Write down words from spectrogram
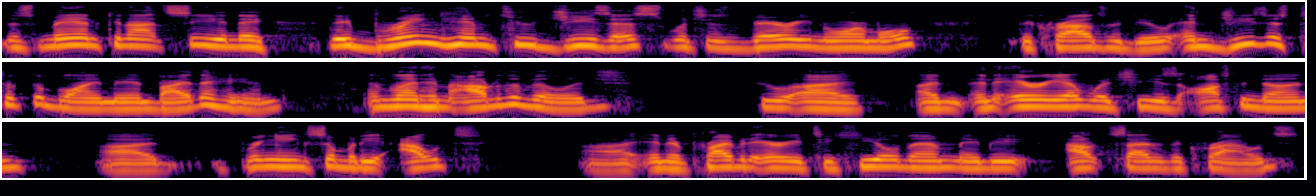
This man cannot see, and they, they bring him to Jesus, which is very normal the crowds would do. And Jesus took the blind man by the hand and led him out of the village to uh, an, an, area which he has often done, uh, bringing somebody out uh, in a private area to heal them, maybe outside of the crowds.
